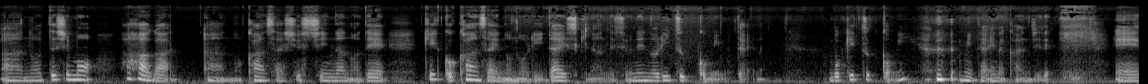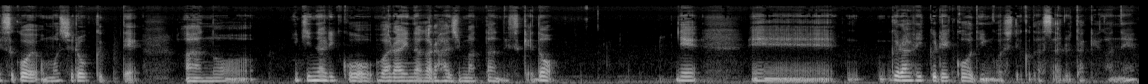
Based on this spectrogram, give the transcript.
あの私も母があの関西出身なので結構関西のノリ大好きなんですよね。ノリツッコミみたいな。ボケツッコミ？みたいな感じで、えー、すごい面白くってあのいきなりこう笑いながら始まったんですけどでえー、グラフィックレコーディングをしてくださる竹がね、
